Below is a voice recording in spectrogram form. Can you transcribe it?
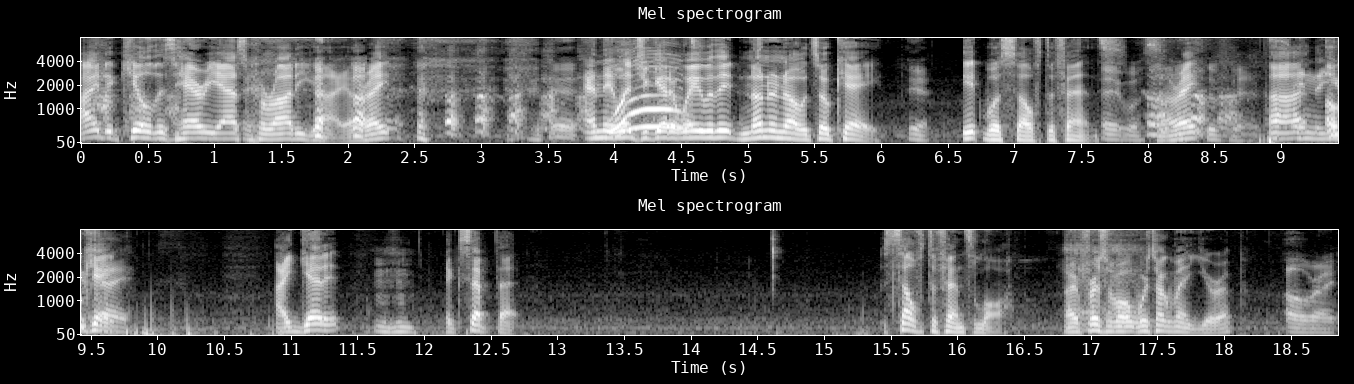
I had to kill this hairy ass karate guy. All right, and they let you get away with it. No, no, no, it's okay. Yeah. It was self defense. It was all right. self-defense. Uh, in the okay, I get it. Mm-hmm. Accept that. Self defense law. All right. First of all, we're talking about Europe. All right.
